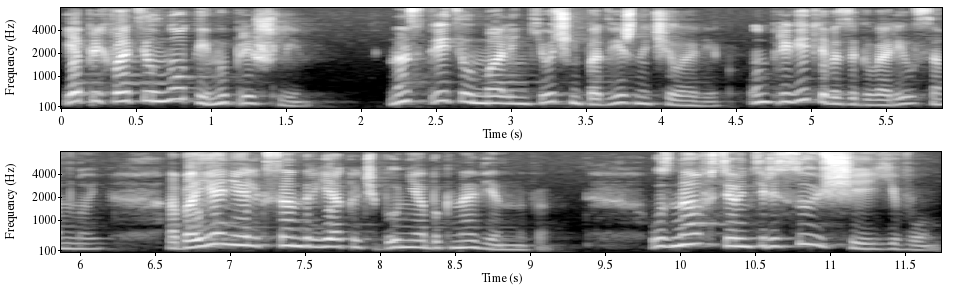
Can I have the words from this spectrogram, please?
Я прихватил ноты, и мы пришли. Нас встретил маленький, очень подвижный человек. Он приветливо заговорил со мной. Обаяние Александра Яковлевич был необыкновенного. Узнав все интересующее его,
